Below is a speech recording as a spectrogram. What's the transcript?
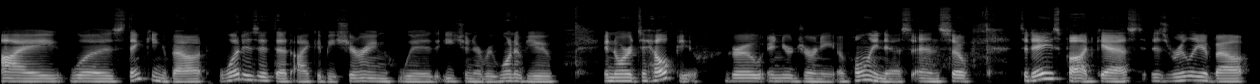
I was thinking about what is it that I could be sharing with each and every one of you in order to help you grow in your journey of holiness. And so today's podcast is really about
